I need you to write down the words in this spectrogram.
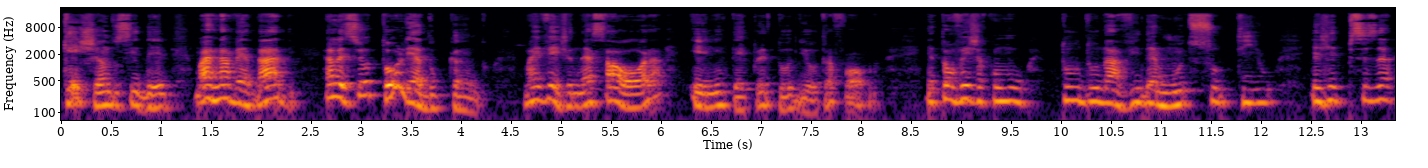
Queixando-se dele. Mas na verdade, ela disse: Eu estou lhe educando. Mas veja, nessa hora ele interpretou de outra forma. Então veja como tudo na vida é muito sutil e a gente precisa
